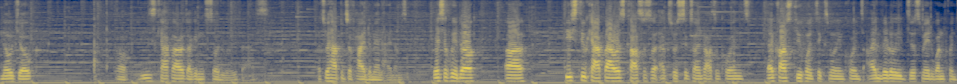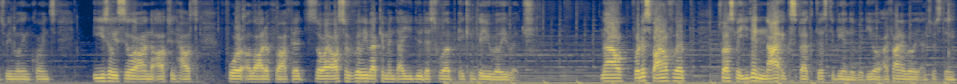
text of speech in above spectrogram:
No joke. Oh, these Kat flowers are getting sold really fast. That's what happens with high demand items. Basically, though, uh, these two Kat flowers cost us an extra 600,000 coins. That cost 2.6 million coins. I literally just made 1.3 million coins. Easily sell on the auction house for a lot of profit. So I also really recommend that you do this flip. It can get you really rich. Now, for this final flip, trust me, you did not expect this to be in the video. I found it really interesting.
